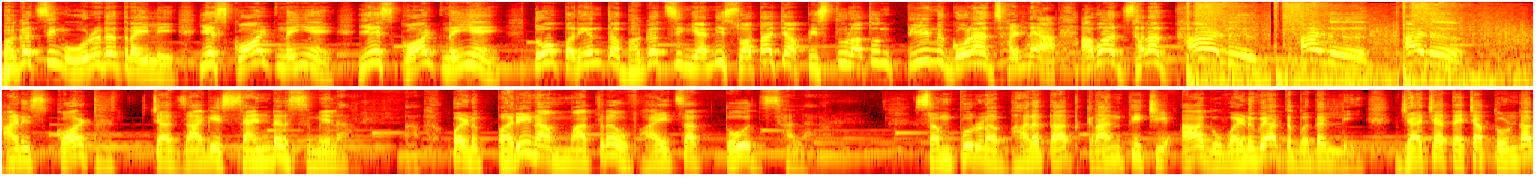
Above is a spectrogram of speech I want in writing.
भगतसिंग ओरडत राहिले ये स्कॉट नाहीये ये स्कॉट नाहीये. तोपर्यंत भगतसिंग यांनी स्वतःच्या पिस्तुलातून तीन गोळ्या झाडल्या. आवाज झाला धाड धाड धाड. आणि स्कॉटच्या जागी सँडर्स मेला. पण परिणाम मात्र व्हायचा तोच झाला. संपूर्ण भारतात क्रांतीची आग वणव्यात बदलली ज्याच्या त्याच्या तोंडात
